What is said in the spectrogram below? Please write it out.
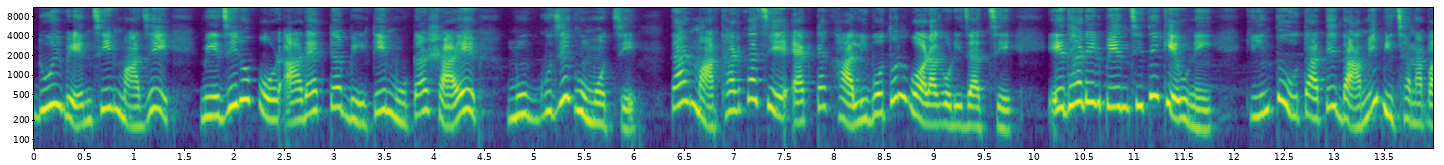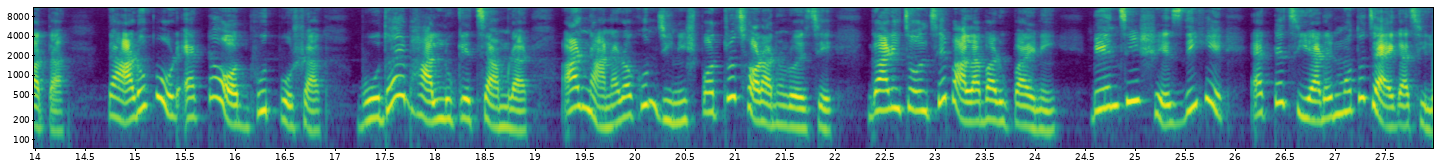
দুই বেঞ্চির মাঝে মেঝের ওপর আর একটা বেটে মোটা সাহেব মুখ গুজে ঘুমোচ্ছে। তার মাথার কাছে একটা খালি বোতল গড়াগড়ি যাচ্ছে। এধারের বেঞ্চিতে কেউ নেই, কিন্তু তাতে দামি বিছানা পাতা তার ওপর একটা অদ্ভুত পোশাক, বোধহয় ভাল্লুকের চামড়ার, আর নানা রকম জিনিসপত্র ছড়ানো রয়েছে। গাড়ি চলছে, পালাবার উপায় নেই। বেঞ্চির শেষ দিকে একটা চেয়ারের মতো জায়গা ছিল।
